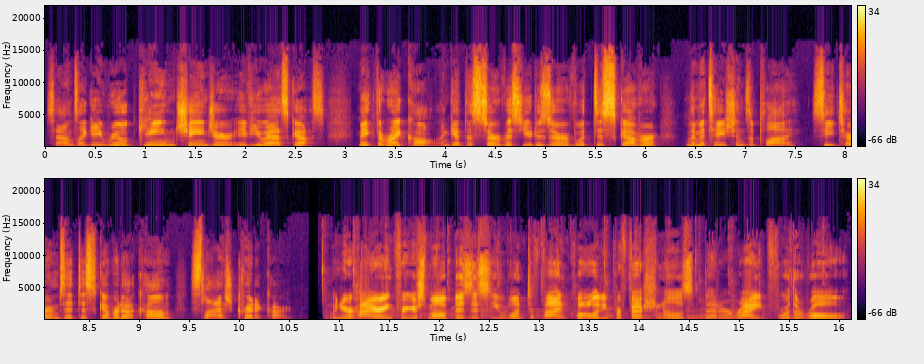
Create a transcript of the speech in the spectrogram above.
Sounds like a real game changer if you ask us. Make the right call and get the service you deserve with Discover. Limitations apply. See terms at discover.com/slash credit card. When you're hiring for your small business, you want to find quality professionals that are right for the role.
